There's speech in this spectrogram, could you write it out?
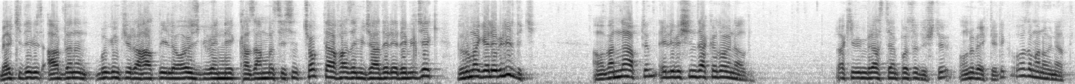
belki de biz Arda'nın bugünkü rahatlığıyla o özgüvenini kazanması için çok daha fazla mücadele edebilecek duruma gelebilirdik. Ama ben ne yaptım? 55. dakikada oyun aldım. Rakibin biraz temposu düştü. Onu bekledik. O zaman oynattık.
